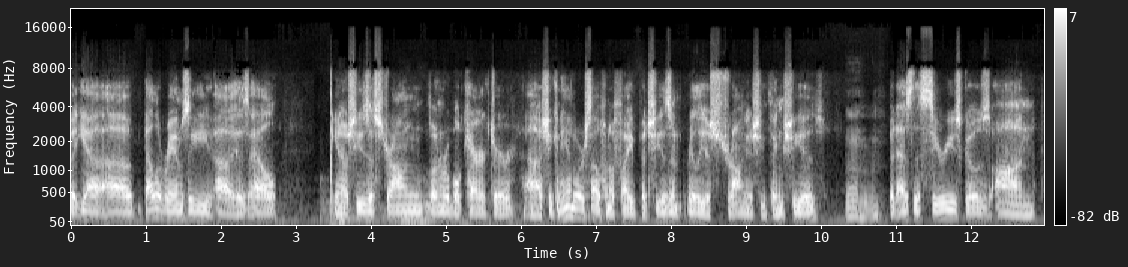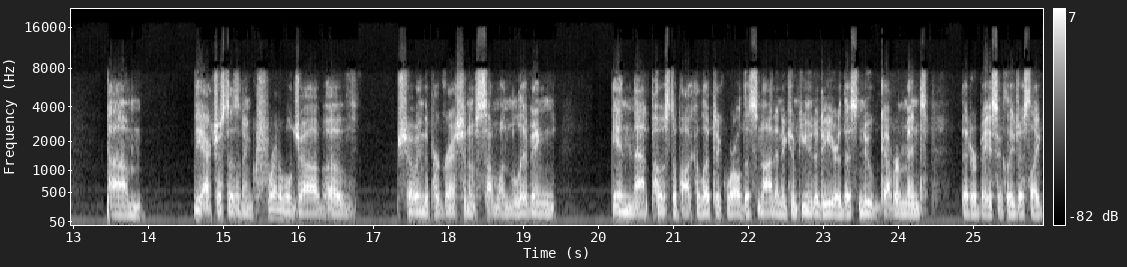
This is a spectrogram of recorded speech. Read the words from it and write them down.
but yeah, uh, Bella Ramsey uh, is Ellie. You know, she's a strong, vulnerable character. Uh, she can handle herself in a fight, but she isn't really as strong as she thinks she is. Mm-hmm. But as the series goes on, um, the actress does an incredible job of showing the progression of someone living in that post-apocalyptic world that's not in a community or this new government that are basically just like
